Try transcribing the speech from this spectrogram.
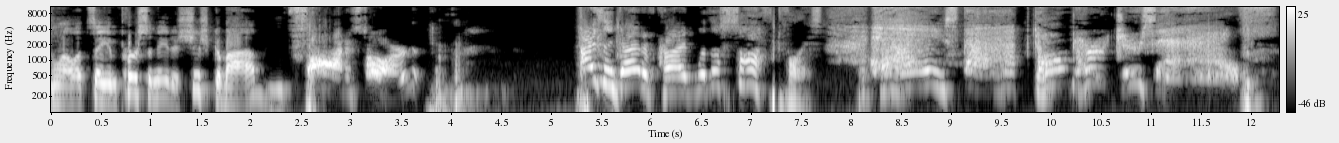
well, let's say impersonate a shish kebab and fall on a sword, I think I'd have cried with a soft voice. Hey, stop! Don't hurt yourself!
